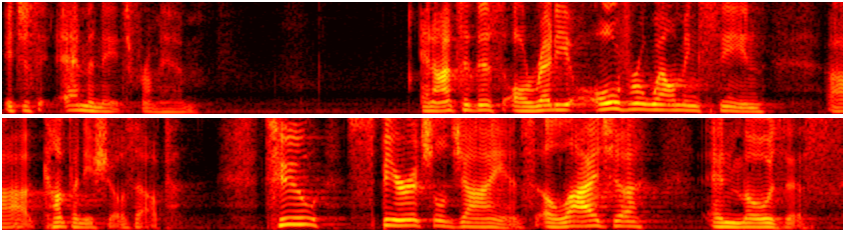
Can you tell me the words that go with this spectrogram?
It just emanates from him. And onto this already overwhelming scene, uh, company shows up. Two spiritual giants, Elijah and Moses.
